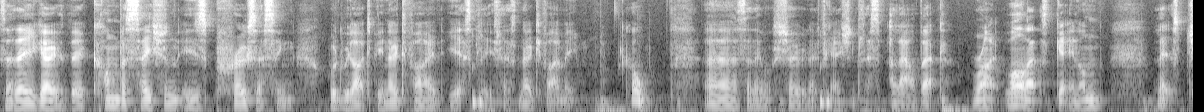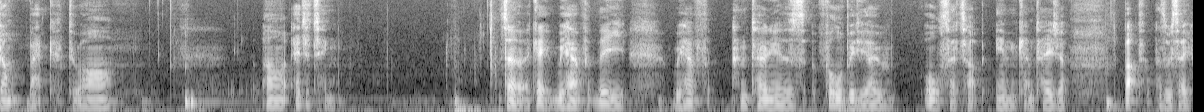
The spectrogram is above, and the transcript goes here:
So there you go. The conversation is processing. Would we like to be notified? Yes, please. Let's notify me. Cool. Uh, so they want to show notifications. Let's allow that. Right. While that's getting on, let's jump back to our our editing. So okay, we have the we have Antonia's full video all set up in Camtasia, but as we say,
